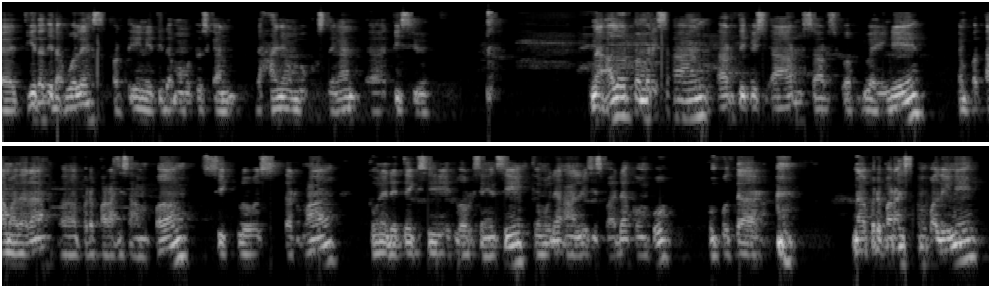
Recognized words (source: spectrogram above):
Uh, kita tidak boleh seperti ini, tidak memutuskan, hanya membungkus dengan uh, tisu. Nah, alur pemeriksaan RT-PCR SARS-CoV-2 ini Yang pertama adalah uh, preparasi sampel, siklus termal, kemudian deteksi fluoresensi, kemudian analisis pada kompu komputer. nah, preparasi sampel ini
